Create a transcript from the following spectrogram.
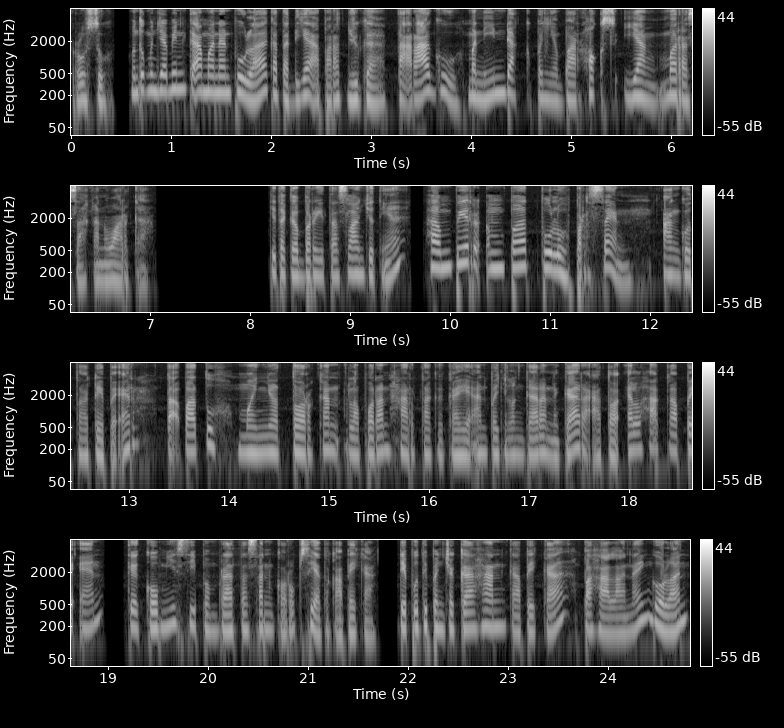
rusuh. Untuk menjamin keamanan pula, kata dia aparat juga tak ragu menindak penyebar hoax yang meresahkan warga. Kita ke berita selanjutnya. Hampir 40 persen anggota DPR tak patuh menyetorkan laporan harta kekayaan penyelenggara negara atau LHKPN ke Komisi Pemberantasan Korupsi atau KPK. Deputi Pencegahan KPK, Pahala Nainggolan,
